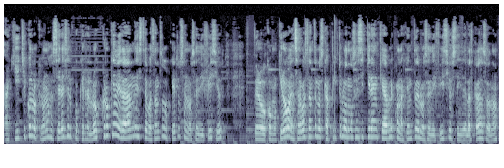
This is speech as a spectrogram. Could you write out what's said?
Aquí, chicos, lo que vamos a hacer es el reloj. Creo que me dan este, bastantes objetos en los edificios. Pero como quiero avanzar bastante los capítulos, no sé si quieren que hable con la gente de los edificios y de las casas o no.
